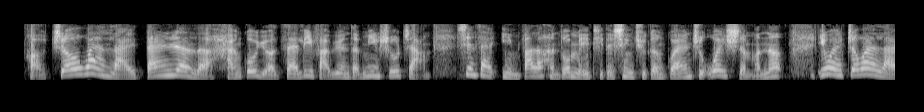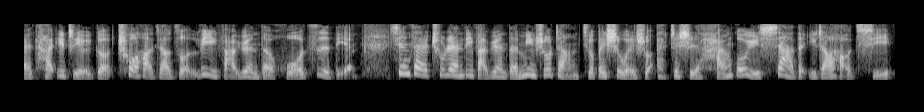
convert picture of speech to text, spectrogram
好，周万来担任了韩国瑜在立法院的秘书长，现在引发了很多媒体的兴趣跟关注。为什么呢？因为周万来他一直有一个绰号叫做“立法院的活字典”，现在出任立法院的秘书长，就被视为说，哎，这是韩国瑜下的一招好棋。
